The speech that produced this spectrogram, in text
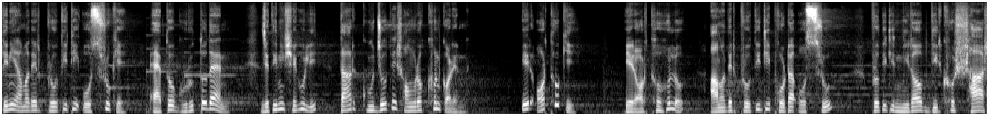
তিনি আমাদের প্রতিটি অশ্রুকে এত গুরুত্ব দেন যে তিনি সেগুলি তার কুজোতে সংরক্ষণ করেন। এর অর্থ কি? এর অর্থ হল, আমাদের প্রতিটি ফোঁটা অশ্রু, প্রতিটি নীরব দীর্ঘশ্বাস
